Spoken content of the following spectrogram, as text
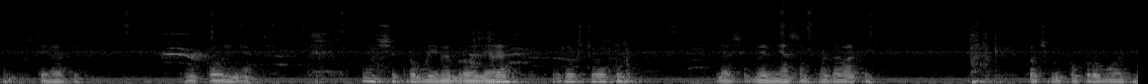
Щоб встигати виповняти. Ну, ще пробуємо бройлера вирощувати. Далі будемо м'ясом продавати. Хочемо попробувати.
